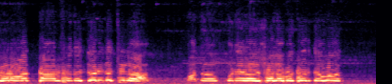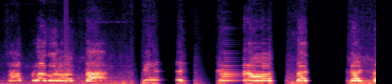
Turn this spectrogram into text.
গণহত্যার সাথে জড়িত ছিল গত পনেরো ষোলো বছর যাবৎ সাপলা গণহত্যা হত্যাকাণ্ড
